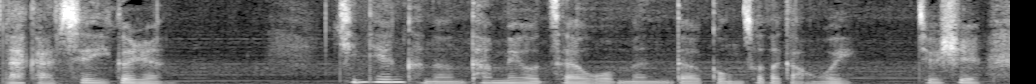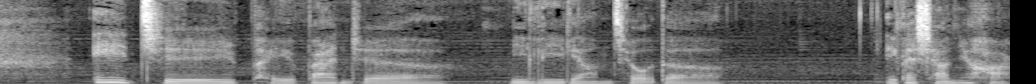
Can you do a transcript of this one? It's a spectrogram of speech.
来感谢一个人。今天可能他没有在我们的工作的岗位，就是一直陪伴着米粒良久的一个小女孩，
